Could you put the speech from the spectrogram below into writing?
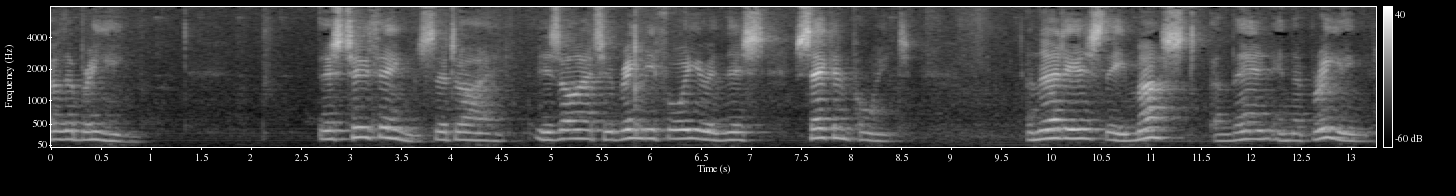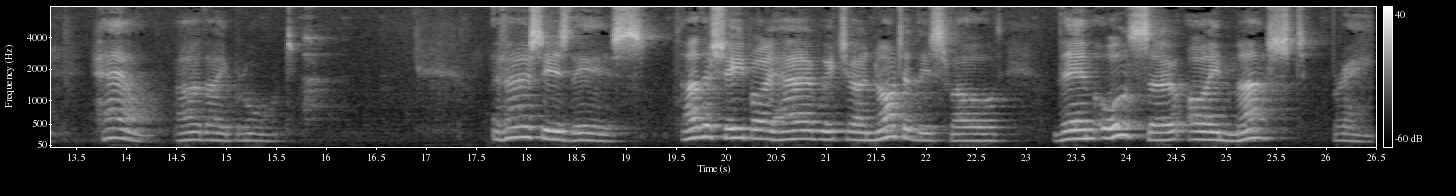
of the bringing. There's two things that I desire to bring before you in this second point, and that is the must, and then in the bringing, how are they brought? The first is this Other sheep I have which are not of this fold, them also I must bring.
